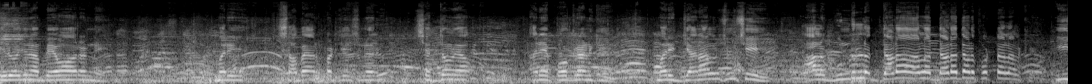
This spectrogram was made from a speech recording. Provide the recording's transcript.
ఈ రోజున భీమవరాన్ని మరి సభ ఏర్పాటు చేసినారు. సిద్ధం అనే ప్రోగ్రాంకి మరి జనాలను చూసి వాళ్ళ గుండెల్లో దడ అలా దడ దడ పుట్టాలి వాళ్ళకి. ఈ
